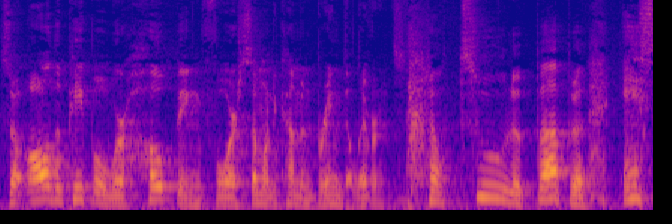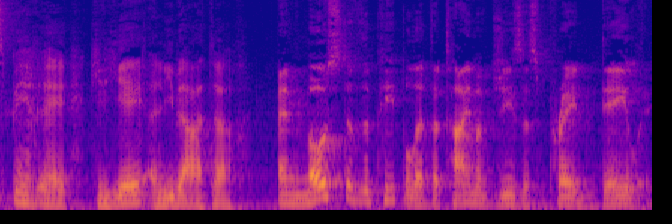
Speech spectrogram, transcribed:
So all the people were hoping for someone to come and bring deliverance. Alors tout le peuple espérait qu'il y ait un libérateur. And most of the people at the time of Jesus prayed daily.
